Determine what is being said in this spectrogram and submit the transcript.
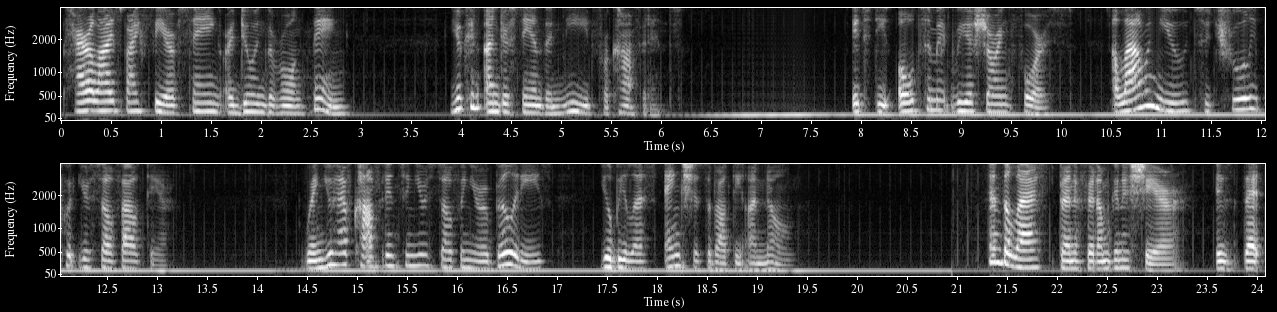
paralyzed by fear of saying or doing the wrong thing, you can understand the need for confidence. It's the ultimate reassuring force allowing you to truly put yourself out there. When you have confidence in yourself and your abilities, you'll be less anxious about the unknown. And the last benefit I'm going to share is that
